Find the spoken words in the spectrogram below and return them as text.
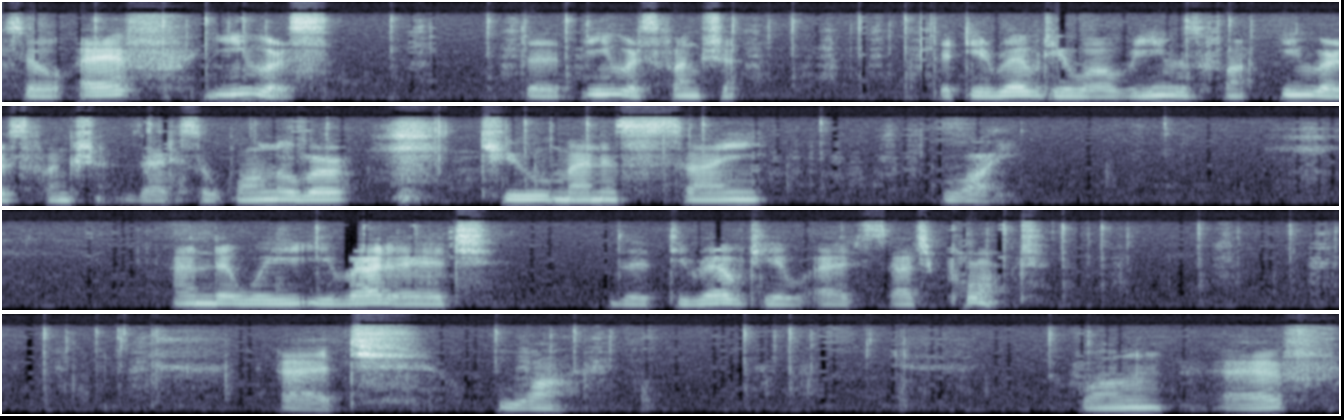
So f inverse, the inverse function, the derivative of inverse, inverse function, that is 1 over 2 minus sine y. And we evaluate the derivative at such point at 1. 1 f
